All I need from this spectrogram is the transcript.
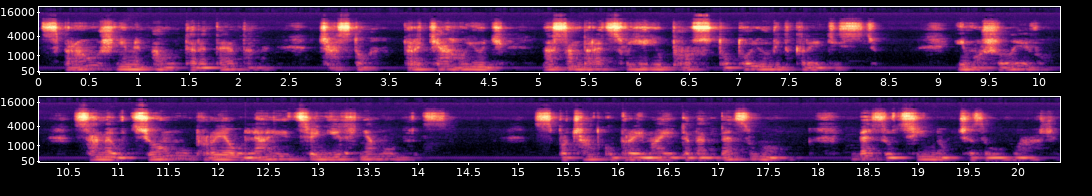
справжніми авторитетами, часто притягують насамперед своєю простотою відкритістю. І, можливо, саме в цьому проявляється їхня мудрість. Спочатку приймають тебе без умов, без оцінок чи зауважень,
